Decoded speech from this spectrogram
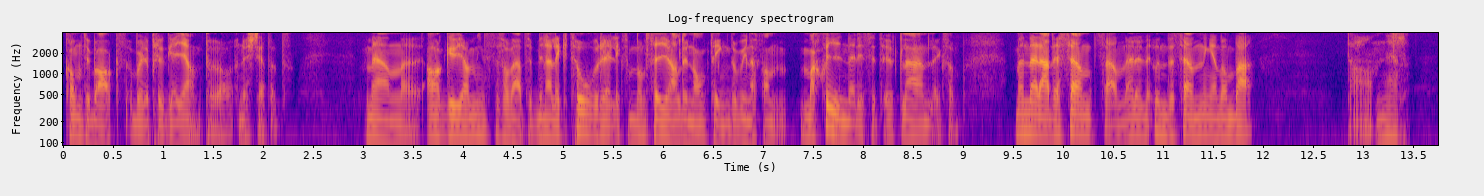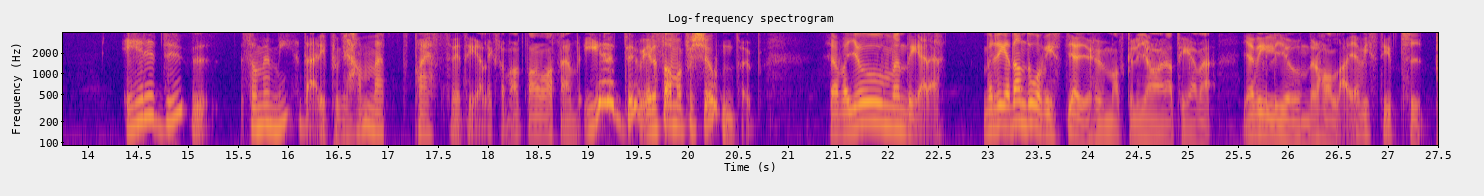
kom tillbaks och började plugga igen på universitetet. Men ja, gud jag minns det så väl, typ mina lektorer liksom, de säger ju aldrig någonting, de är nästan maskiner i sitt utlärande liksom. Men när det hade sänt sen, eller under sändningen, de bara Daniel, är det du som är med där i programmet på SVT liksom? Att man var så här, är det du? Är det samma person typ? Jag var jo men det är det. Men redan då visste jag ju hur man skulle göra tv. Jag ville ju underhålla, jag visste ju typ.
